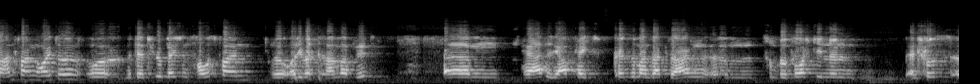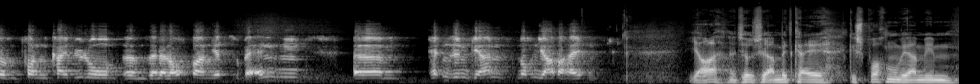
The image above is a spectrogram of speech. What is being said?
mal anfangen heute, äh, mit der Tür gleich ins Haus fallen. Äh, Oliver Kramer Bild. Ähm, Herr Hertel, ja, vielleicht können Sie mal einen Satz sagen ähm, zum bevorstehenden Entschluss ähm, von Kai Bülow, ähm, seine Laufbahn jetzt zu beenden. Ähm, hätten Sie ihn gern noch ein Jahr behalten? Ja, natürlich. Wir haben mit Kai gesprochen. Wir haben ihm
